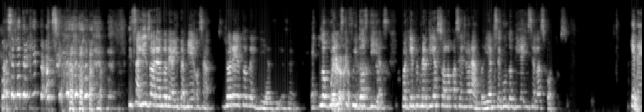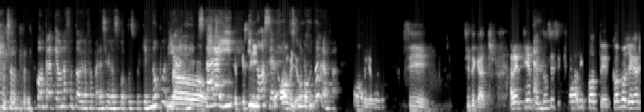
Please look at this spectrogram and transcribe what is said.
Pasa la tarjeta. y salí llorando de ahí también, o sea, lloré todo el día. O sea, eh, lo bueno es que fui dos días, porque el primer día solo pasé llorando y el segundo día hice las fotos que de hecho contraté a una fotógrafa para hacer las fotos porque no podía estar ahí y no hacer fotos con una fotógrafa. Obvio, sí, sí te cacho. A ver, tiempo, entonces Harry Potter, ¿cómo llega?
